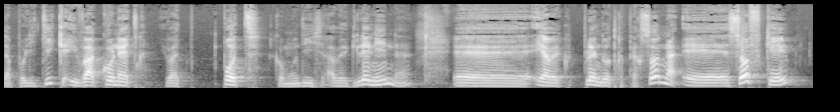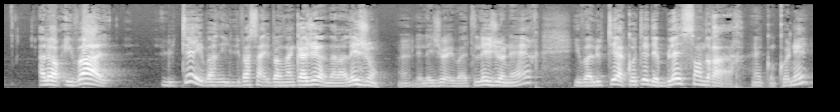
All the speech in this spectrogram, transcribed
la politique, il va connaître, il va être pote, comme on dit, avec Lénine hein, et avec plein d'autres personnes, sauf que, alors il va lutter, il va, il va, il va s'engager dans la Légion, hein, les légions, il va être légionnaire, il va lutter à côté de Blaise Sandrard, hein, qu'on connaît,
